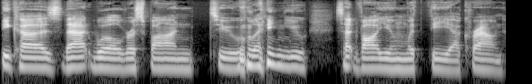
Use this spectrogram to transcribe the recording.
because that will respond to letting you set volume with the uh, crown.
